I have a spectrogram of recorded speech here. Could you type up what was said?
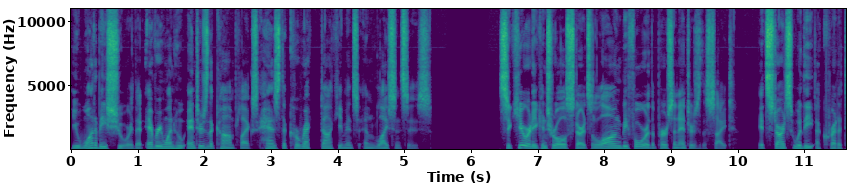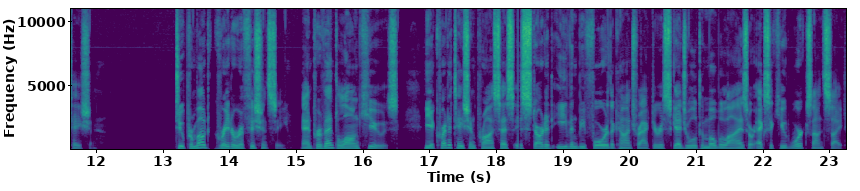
You want to be sure that everyone who enters the complex has the correct documents and licenses. Security control starts long before the person enters the site it starts with the accreditation. To promote greater efficiency and prevent long queues, the accreditation process is started even before the contractor is scheduled to mobilize or execute works on site.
